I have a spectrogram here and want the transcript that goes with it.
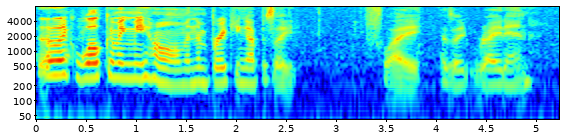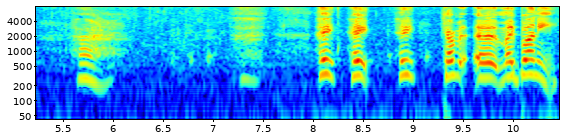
They're like welcoming me home and then breaking up as I fly, as I ride in. hey, hey, hey, uh, my bunny,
